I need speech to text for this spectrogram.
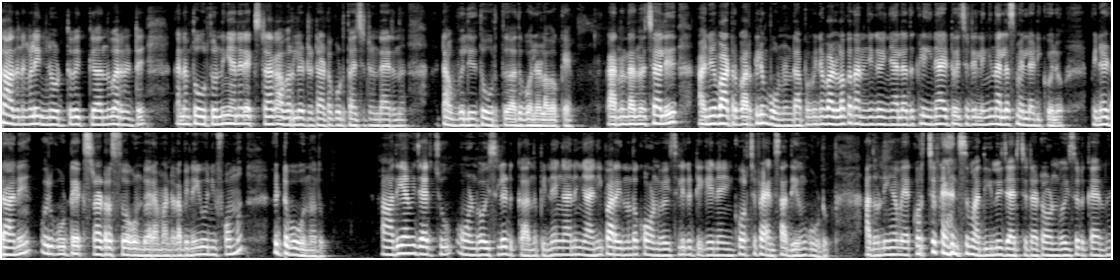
സാധനങ്ങൾ ഇന്നോടുത്ത് വെക്കുക എന്ന് പറഞ്ഞിട്ട് കാരണം തോർത്തുകൊണ്ട് ഞാനൊരു എക്സ്ട്രാ കവറിലിട്ടിട്ടാട്ടോ കൊടുത്തയച്ചിട്ടുണ്ടായിരുന്നു ടവൽ തോർത്ത് അതുപോലെയുള്ളതൊക്കെ. കാരണം എന്താണെന്ന് വെച്ചാൽ അവന് വാട്ടർ പാർക്കിലും പോകുന്നുണ്ട്. അപ്പോൾ പിന്നെ വെള്ളമൊക്കെ നനഞ്ഞു കഴിഞ്ഞാൽ അത് ക്ലീൻ ആയിട്ട് വെച്ചിട്ടില്ലെങ്കിൽ നല്ല സ്മെല്ലടിക്കുമല്ലോ പിന്നെ ഇടാൻ ഒരു കൂട്ട് എക്സ്ട്രാ ഡ്രസ്സോ കൊണ്ടുവരാൻ വേണ്ടിയിട്ട് പിന്നെ യൂണിഫോം ഇട്ട് പോകുന്നതും. ആദ്യം ഞാൻ വിചാരിച്ചു ഓൺ വോയിസിൽ എടുക്കാമെന്ന് പിന്നെ എങ്ങാനും ഞാൻ ഈ പറയുന്നതൊക്കെ ഓൺ വോയിസിൽ കിട്ടിക്കഴിഞ്ഞാൽ എനിക്ക് കുറച്ച് ഫാൻസ് അധികം കൂടും. അതുകൊണ്ട് ഞാൻ കുറച്ച് ഫാൻസ് മതി എന്ന് വിചാരിച്ചിട്ടാണ് ടോൺ വോയിസ് എടുക്കായിരുന്നു.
